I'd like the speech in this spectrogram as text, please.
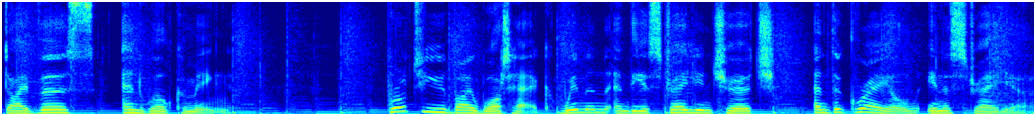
diverse, and welcoming. Brought to you by WATAC, Women and the Australian Church, and the Grail in Australia.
